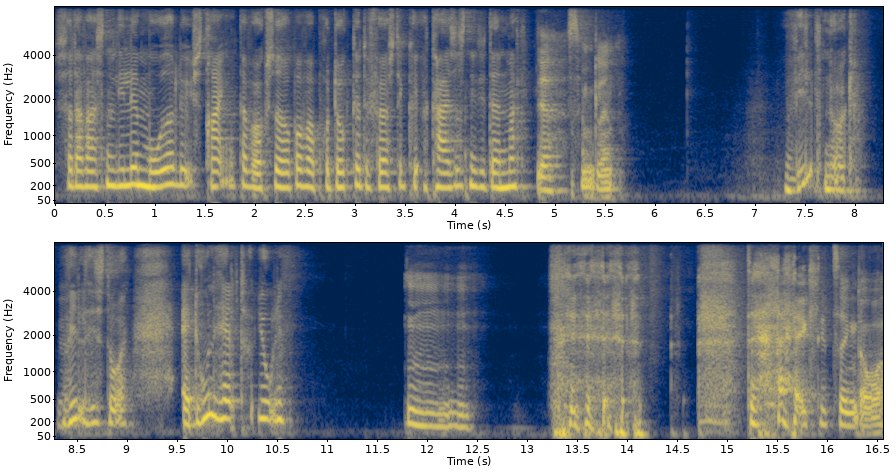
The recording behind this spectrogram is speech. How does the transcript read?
Så der var sådan en lille moderløs dreng, der voksede op og var produkt af det første kejsersnit i Danmark? Ja, simpelthen. Vildt nok. Vild historie. Er du en held, Julie? Mm. det har jeg ikke lige tænkt over.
